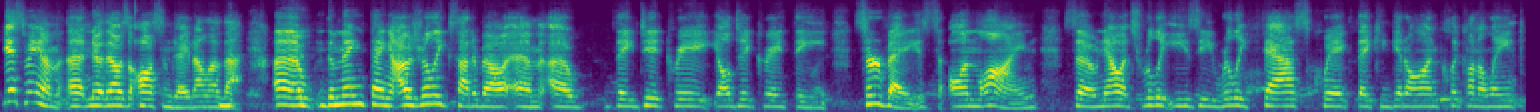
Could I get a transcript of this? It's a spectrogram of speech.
Yes, ma'am. Uh, no, that was awesome, Jade. I love that. Uh, the main thing I was really excited about um, uh, they did create y'all did create the surveys online. So now it's really easy really fast quick. They can get on click on a link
